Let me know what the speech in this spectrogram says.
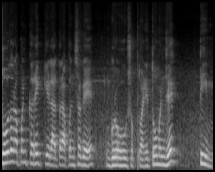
तो जर आपण करेक्ट केला तर आपण सगळे ग्रो होऊ शकतो. आणि तो म्हणजे टीम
